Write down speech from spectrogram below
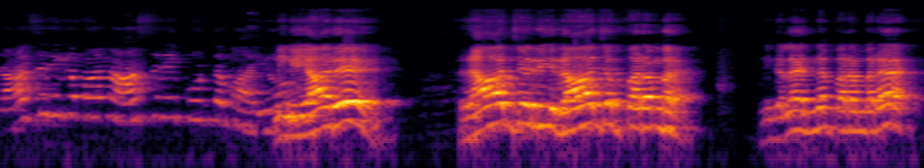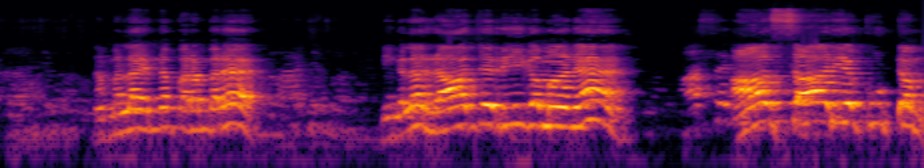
ராஜரிகமான ஆசிரிய கூட்டமாயும் நீங்க யாரு? ராஜரி ராஜ பரம்பரை. நீங்க எல்லாம் என்ன பரம்பரை? நம்ம எல்லாம் என்ன பரம்பரை? நீங்க எல்லாம் ராஜரீகமான ஆசிரிய. ஆசாரிய கூட்டம்.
